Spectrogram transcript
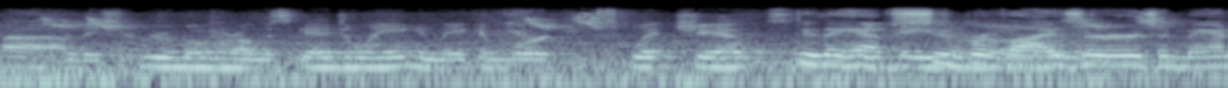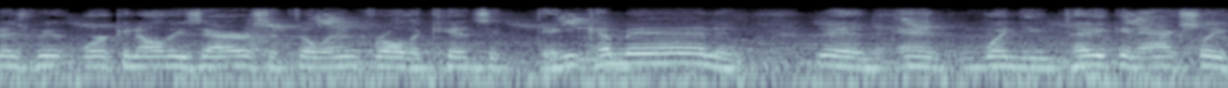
Yeah. do they screw them over on the scheduling and make them work split shifts? do they have eight days in a row? supervisors and management working all these hours to fill in for all the kids that didn't come in? And and, and when you take and actually,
